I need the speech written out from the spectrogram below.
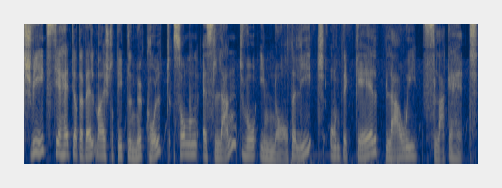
Die Schweiz die hat ja den Weltmeistertitel nicht geholt, sondern ein Land, wo im Norden liegt und eine gelb-blaue Flagge hat.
